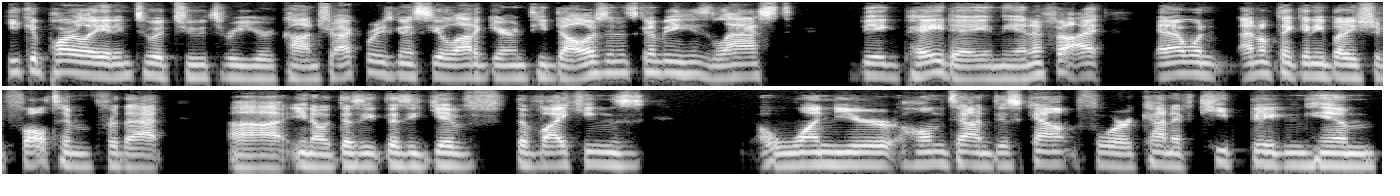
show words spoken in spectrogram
he could parlay it into a two three year contract where he's going to see a lot of guaranteed dollars, and it's going to be his last big payday in the NFL. I, and I wouldn't, I don't think anybody should fault him for that. Uh, you know, does he does he give the Vikings a one year hometown discount for kind of keeping him,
